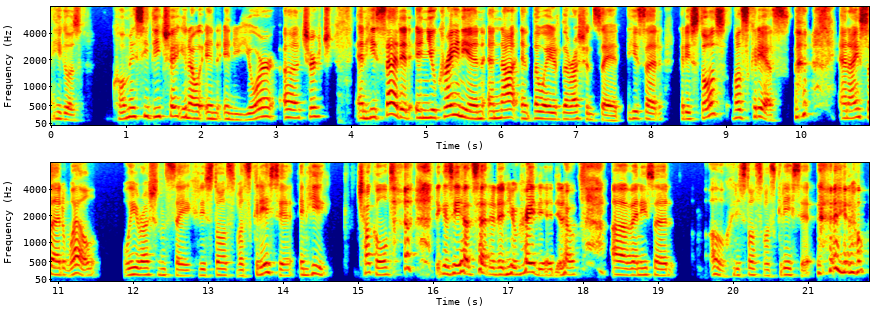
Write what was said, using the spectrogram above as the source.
he goes, come si dice, you know, in, in your uh, church. And he said it in Ukrainian and not in the way the Russians say it. He said, Christos voskres. and I said, well, we Russians say Christos voskresie. And he chuckled because he had said it in Ukrainian, you know, um, and he said, oh, Christos voskresie, you know?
